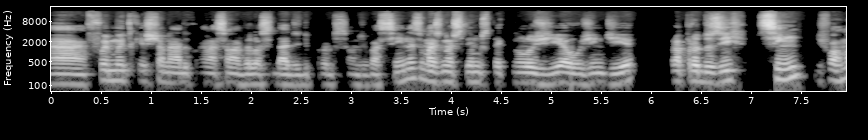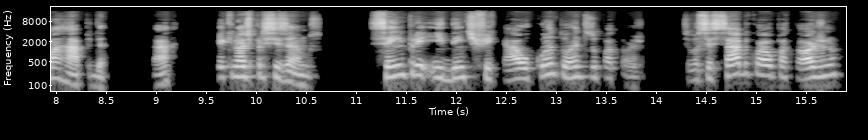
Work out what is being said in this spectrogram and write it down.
Ah, foi muito questionado com relação à velocidade de produção de vacinas, mas nós temos tecnologia hoje em dia para produzir, sim, de forma rápida. Tá? O que, é que nós precisamos? Sempre identificar o quanto antes o patógeno. Se você sabe qual é o patógeno,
